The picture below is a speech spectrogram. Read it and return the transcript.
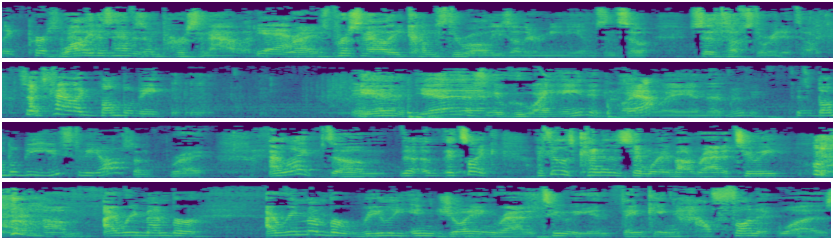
Like personality. Wall-E doesn't have his own personality. Yeah. Right. His personality comes through all these other mediums, and so so it's a tough story to tell. So it's kind of like Bumblebee. Yeah, yes, Yeah. who I hated by Yeah. the way in that movie. Because Bumblebee used to be awesome. Right. I liked. Um, it's like I feel it's kind of the same way about Ratatouille. um, I remember, I remember really enjoying Ratatouille and thinking how fun it was,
